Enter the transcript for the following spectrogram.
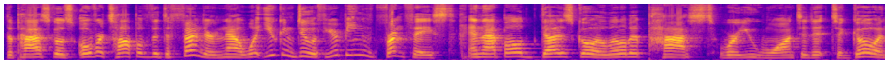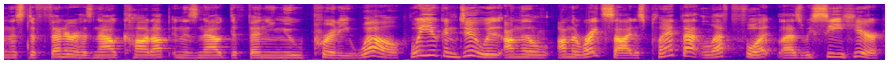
The pass goes over over top of the defender. Now, what you can do if you're being front faced and that ball does go a little bit past where you wanted it to go, and this defender has now caught up and is now defending you pretty well, what you can do is on the on the right side is plant that left foot, as we see here.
